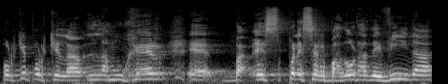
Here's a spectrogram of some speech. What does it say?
¿Por qué? Porque la, mujer eh, es preservadora de vida,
